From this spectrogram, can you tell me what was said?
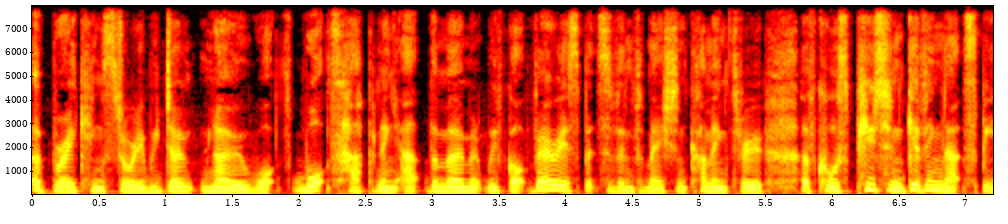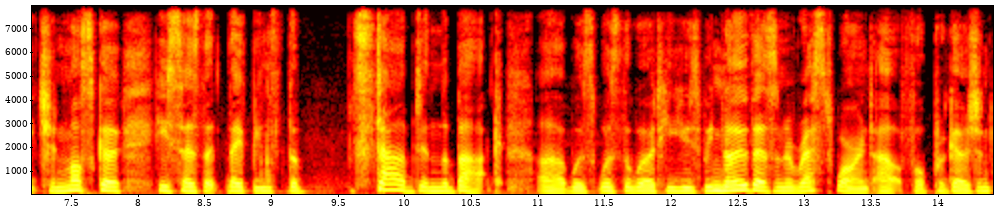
a, breaking story. We don't know what, what's happening at the moment. We've got various bits of information coming through. Of course, Putin giving that speech in Moscow. He says that they've been, the stabbed in the back uh, was was the word he used. We know there's an arrest warrant out for Prigozhin,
